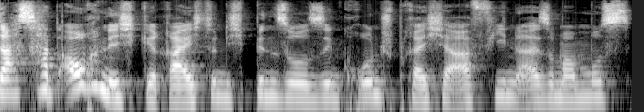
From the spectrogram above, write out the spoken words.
das hat auch nicht gereicht. Und ich bin so Synchronsprecher-affin. Also man muss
